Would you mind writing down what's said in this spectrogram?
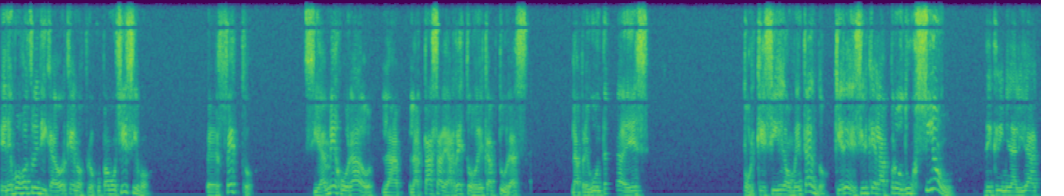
tenemos otro indicador que nos preocupa muchísimo. Perfecto. Si ha mejorado la, la tasa de arrestos o de capturas, la pregunta es, ¿por qué sigue aumentando? Quiere decir que la producción de criminalidad,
